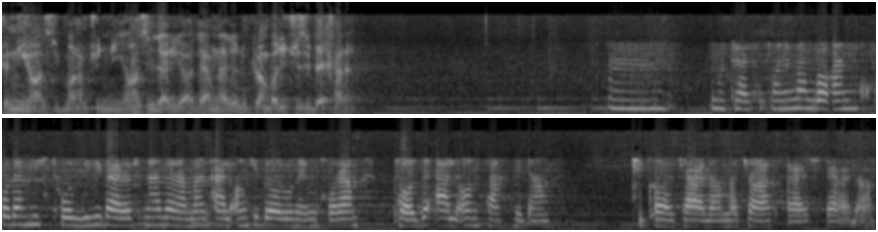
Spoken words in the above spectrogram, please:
چه نیازی؟ ما هم چه نیازی در یه آدم نداریم که من باید چیزی بخرم. متاسفانه من واقعا خودم هیچ توضیحی براش ندارم. من الان که دارو نمی‌خورم تازه الان فهمیدم چی کار کردم و چقدر خرش کردم.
